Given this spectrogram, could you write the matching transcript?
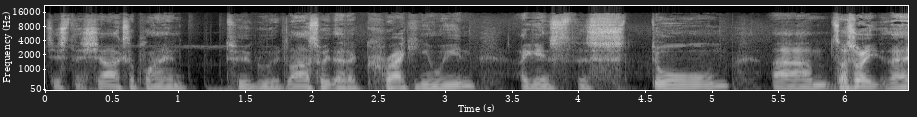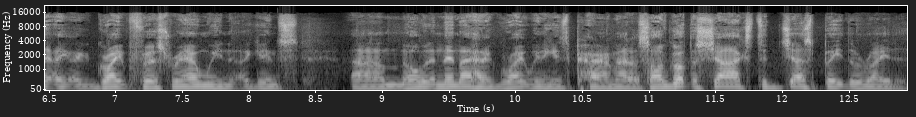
Just the Sharks are playing too good. Last week they had a cracking win against the Storm. Um, so sorry, they a great first round win against. Um, Melbourne, and then they had a great win against Parramatta. So I've got the Sharks to just beat the Raiders.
